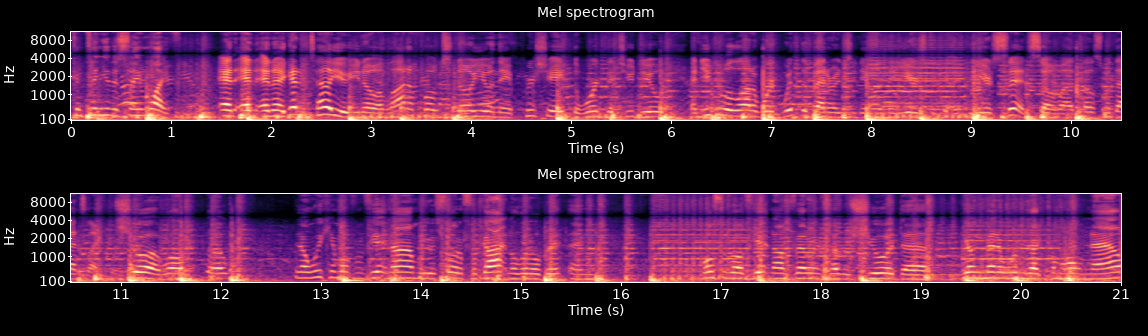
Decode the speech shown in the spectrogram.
continue the same life. And, and, and I got to tell you, you know, a lot of folks know you and they appreciate the work that you do, and you do a lot of work with the veterans, you know, in the years the years since. So uh, tell us what that's like. Sure. Well, uh, you know, we came home from Vietnam. We were sort of forgotten a little bit, and most of our Vietnam veterans have assured uh, young men and women that come home now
